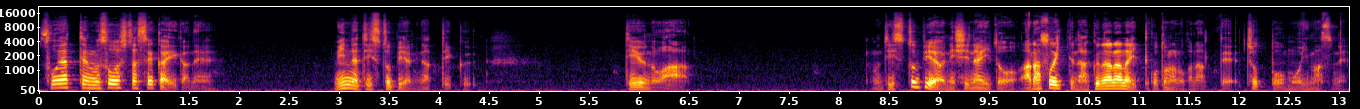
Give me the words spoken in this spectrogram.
そうやって無双した世界がねみんなディストピアになっていくっていうのはディストピアにしないと争いってなくならないってことなのかなってちょっと思いますね。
